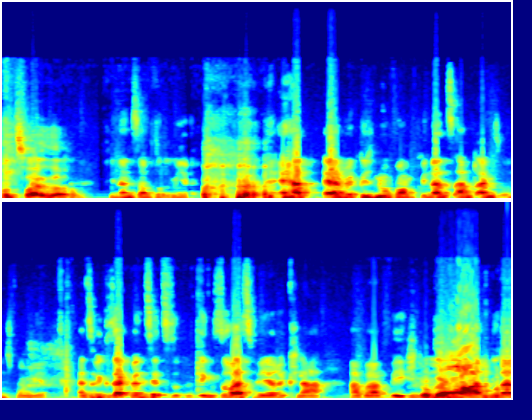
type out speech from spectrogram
Vor zwei Sachen. Finanzamt und mir. er, hat, er hat wirklich nur vom Finanzamt Angst und von mir. Also wie gesagt, wenn es jetzt wegen sowas wäre, klar. Aber wegen glaub, Mord oder,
